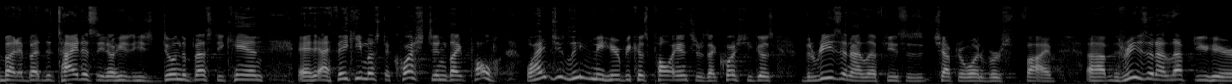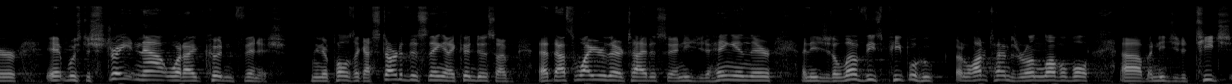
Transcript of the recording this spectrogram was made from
but but the Titus, you know, he's, he's doing the best he can, and I think he must have questioned, like Paul, why did you leave me here? Because Paul answers that question. He goes, the reason I left you, this is chapter one, verse five. Um, the reason I left you here, it was to straighten out what I couldn't finish. You know, Paul's like, I started this thing and I couldn't do it, so I, that's why you're there, Titus. So I need you to hang in there. I need you to love these people who a lot of times are unlovable. Uh, I need you to teach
